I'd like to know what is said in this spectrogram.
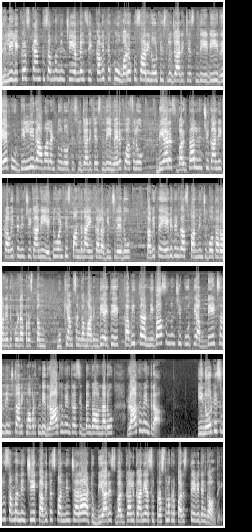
Delhi liquor స్కామ్కు సంబంధించి MLC కవితకు మరొకసారి నోటీసులు జారీ చేసింది ఈడీ. రేపు ఢిల్లీ రావాలంటూ నోటీసులు జారీ చేసింది. మేరకు అసలు బీఆర్ఎస్ వర్గాల నుంచి కానీ కవిత నుంచి కానీ ఎటువంటి స్పందన ఇంకా లభించలేదు. కవిత ఏ విధంగా స్పందించబోతారు అనేది కూడా ప్రస్తుతం ముఖ్యాంశంగా మారింది. అయితే కవిత నివాసం నుంచి పూర్తి అప్డేట్స్ అందించడానికి మా ప్రతినిధి రాఘవేంద్ర సిద్ధంగా ఉన్నారు. రాఘవేంద్ర ఈ నోటీసులకు సంబంధించి కవిత స్పందించారా? అటు బీఆర్ఎస్ వర్గాలు కానీ అసలు ప్రస్తుతం అక్కడ పరిస్థితి ఏ విధంగా ఉంది?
